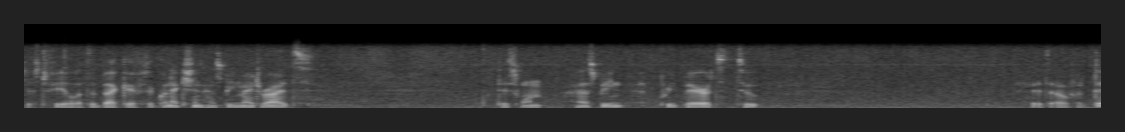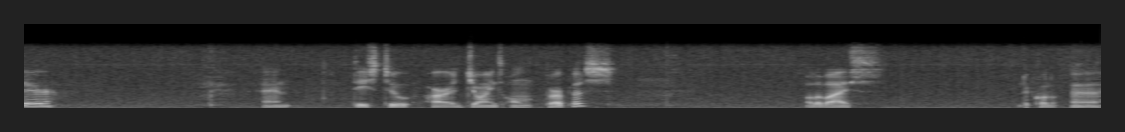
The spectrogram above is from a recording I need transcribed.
Just feel at the back if the connection has been made right. This one has been prepared to fit over there and these two are joined on purpose otherwise the uh,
